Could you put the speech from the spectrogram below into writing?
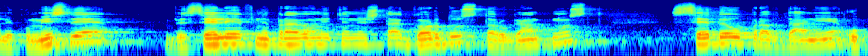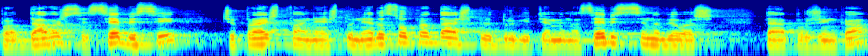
лекомислие, веселие в неправилните неща, гордост, арогантност, себеоправдание, оправдаваш се себе си, че правиш това нещо, не да се оправдаеш пред другите, ами на себе си си навиваш тая пружинка,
